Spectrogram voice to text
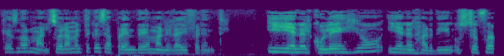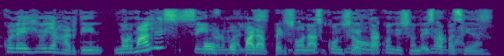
que es normal, solamente que se aprende de manera diferente. Y en el colegio y en el jardín, ¿usted fue a colegio y a jardín normales? Sí, o, o normales. para personas con cierta No, condición de discapacidad? Normales,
